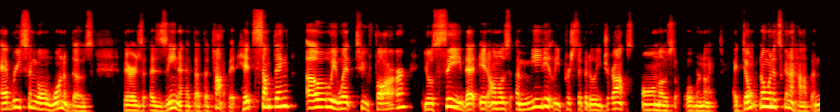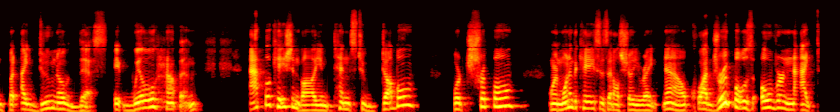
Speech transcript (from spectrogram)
Every single one of those there's a zenith at the top. It hits something, oh, we went too far. You'll see that it almost immediately precipitously drops almost overnight. I don't know when it's going to happen, but I do know this it will happen. Application volume tends to double or triple, or in one of the cases that I'll show you right now, quadruples overnight.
